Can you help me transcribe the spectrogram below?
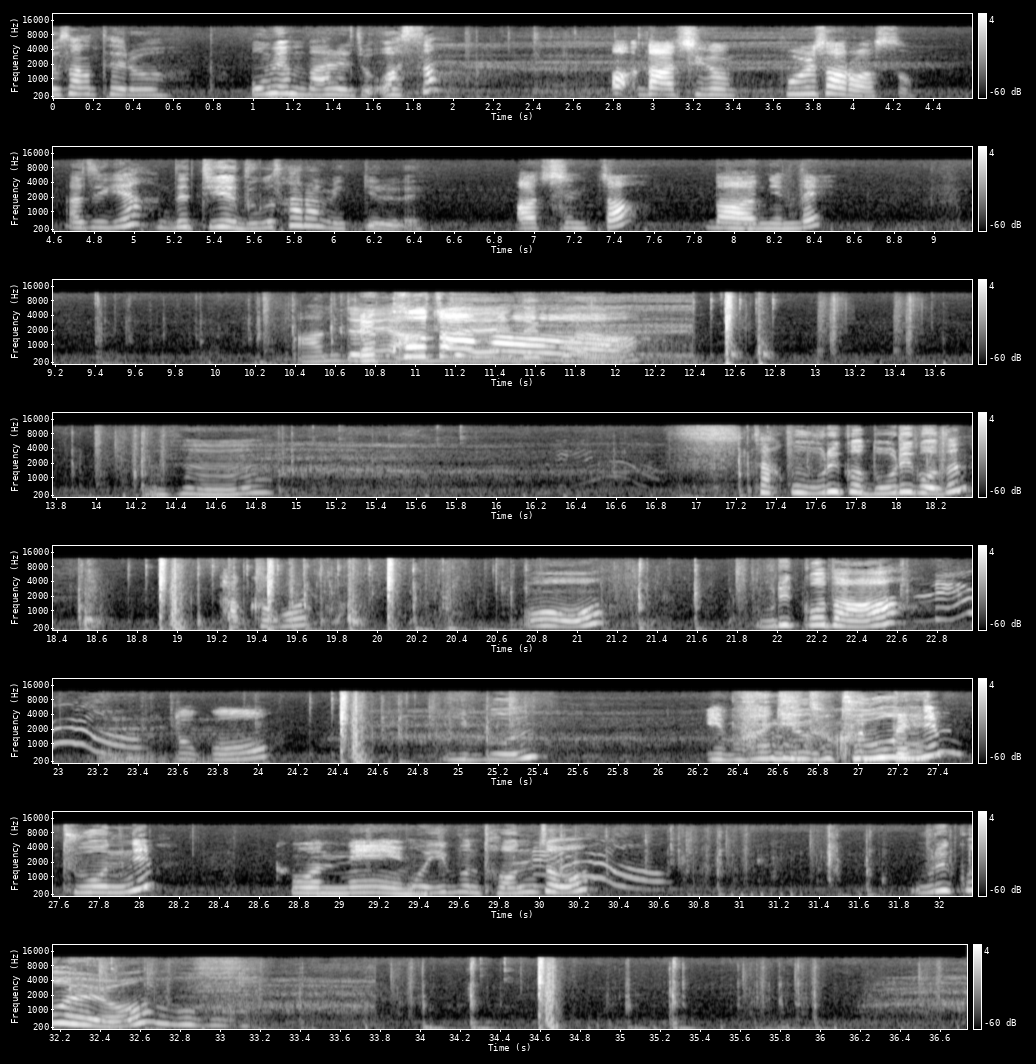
이 상태로 오면 말해줘. 왔어? 어 나 지금 볼 사러 왔어. 아직이야? 내 뒤에 누구 사람 있길래. 아 진짜? 나 아닌데? 안 돼, 안 돼, 내 거야. 음. 자꾸 우리 거 노리거든? 다크볼? 어? 우리 거다. 누구? 이분. 이분이 두, 누군데? 두호님? 두호님? 두호님. 어, 이분 던져. 우리 거예요.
